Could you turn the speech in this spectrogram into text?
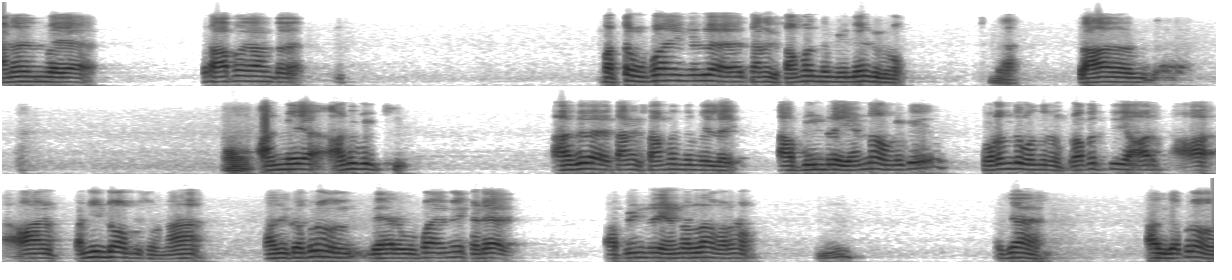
அனன்வய பிராபகாந்தர. மற்ற உபாயங்கள்ல தனக்கு சம்பந்தம் இல்லைன்னு இருக்கணும். அன்வய அனுபவிச்சு அதுல தனக்கு சம்பந்தம் இல்லை அப்படின்ற எண்ணம் அவனுக்கு தொடர்ந்து வந்துடும். பிரபத்தி ஆர் பண்ணிட்டோம் அப்படின்னு சொன்னா அதுக்கப்புறம் வேற உபாயமே கிடையாது அப்படின்ற எண்ணம்லாம் வரணும். அதுக்கப்புறம்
